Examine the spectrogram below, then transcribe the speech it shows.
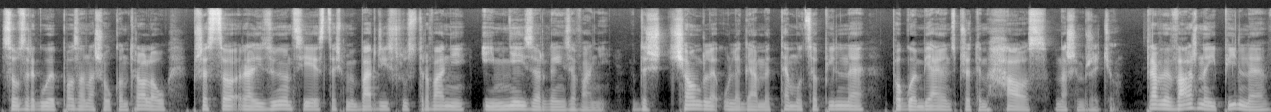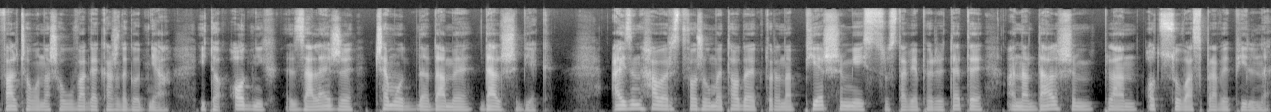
są z reguły poza naszą kontrolą, przez co realizując je jesteśmy bardziej sfrustrowani i mniej zorganizowani, gdyż ciągle ulegamy temu, co pilne, pogłębiając przy tym chaos w naszym życiu. Sprawy ważne i pilne walczą o naszą uwagę każdego dnia i to od nich zależy, czemu nadamy dalszy bieg. Eisenhower stworzył metodę, która na pierwszym miejscu stawia priorytety, a na dalszym plan odsuwa sprawy pilne.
